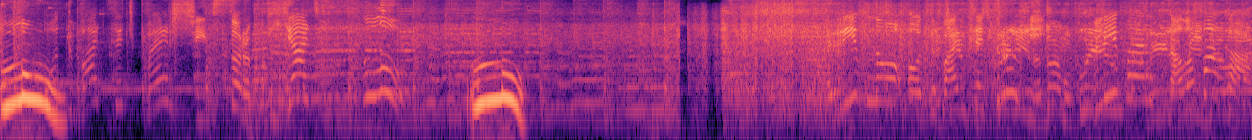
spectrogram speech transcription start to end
Лу, О 21.45 Лу. лу. Рівно о 22.00 Фліпер та Лопака.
